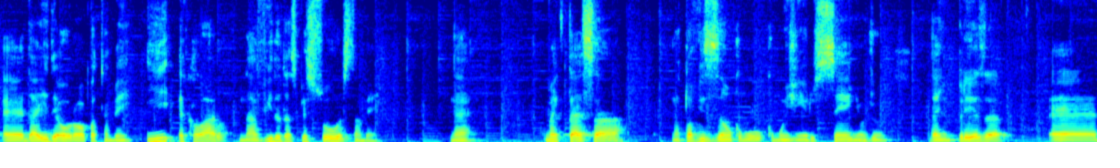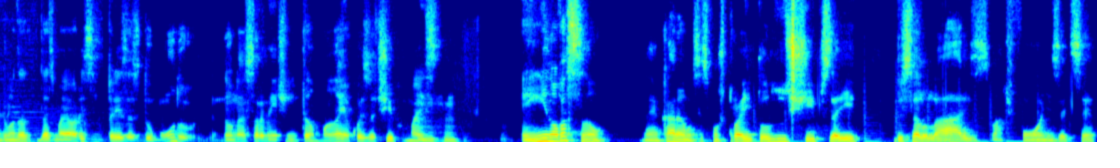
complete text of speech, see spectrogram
é, daí da Europa também, e, é claro, na vida das pessoas também, né? Como é que está essa, na tua visão como, como engenheiro sênior um, da empresa, é, de uma das maiores empresas do mundo, não necessariamente em tamanho, coisa do tipo, mas uhum. em inovação, né? Caramba, vocês constroem todos os chips aí dos celulares, smartphones, etc,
